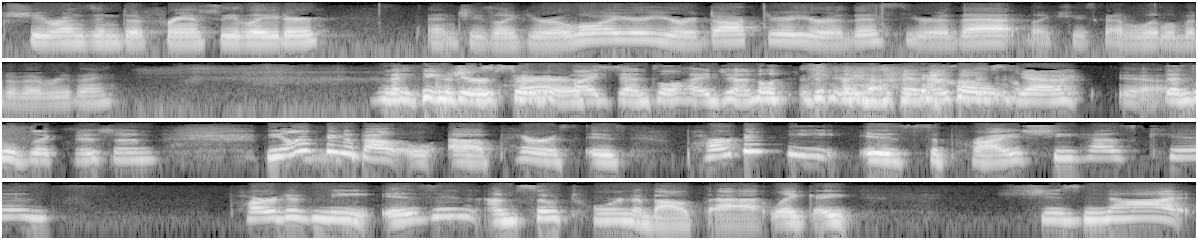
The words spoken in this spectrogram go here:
she runs into Francie later, and she's like, "You're a lawyer, you're a doctor, you're a this, you're a that." Like she's got a little bit of everything. And I think you're a certified dental hygienist, Yeah. hygienist Oh, yeah. Yeah. dental technician. The only thing about uh, Paris is part of me is surprised she has kids. Part of me isn't. I'm so torn about that. Like I, she's not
